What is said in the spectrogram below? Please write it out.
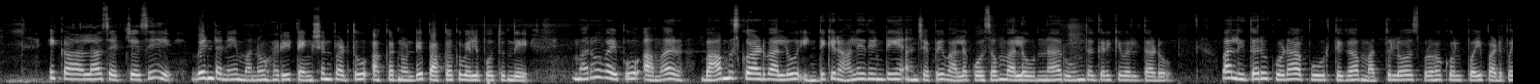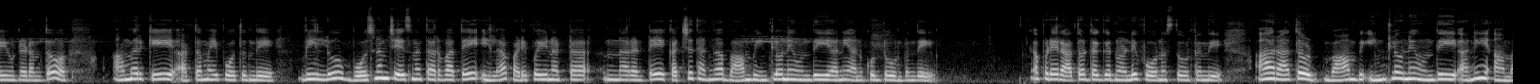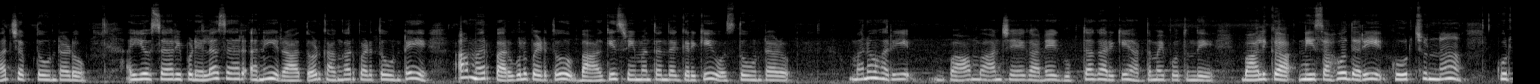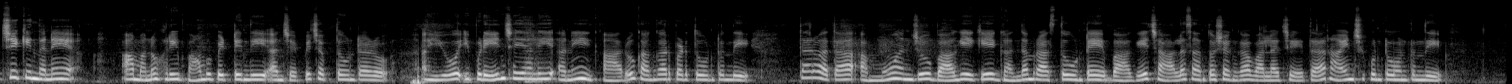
ఇక అలా సెట్ చేసి వెంటనే మనోహరి టెన్షన్ పడుతూ అక్కడి నుండి పక్కకు వెళ్ళిపోతుంది. మరోవైపు అమర్ బాంబు స్క్వాడ్ వాళ్ళు ఇంటికి రాలేదేంటి అని చెప్పి వాళ్ళ కోసం వాళ్ళు ఉన్న రూమ్ దగ్గరికి వెళ్తాడు. వాళ్ళిద్దరూ కూడా పూర్తిగా మత్తులో స్పృహ కోల్పోయి పడిపోయి ఉండడంతో అమర్కి అర్థమైపోతుంది. వీళ్ళు భోజనం చేసిన తర్వాతే ఇలా పడిపోయినట్ట ఉన్నారంటే ఖచ్చితంగా బాంబు ఇంట్లోనే ఉంది అని అనుకుంటూ ఉంటుంది. అప్పుడే రాథోడ్ దగ్గర నుండి ఫోన్ వస్తూ ఉంటుంది. ఆ రాథోడ్ బాంబ్ ఇంట్లోనే ఉంది అని అమర్ చెప్తూ ఉంటాడు. అయ్యో సార్ ఇప్పుడు ఎలా సార్ అని రాథోడ్ కంగారు పడుతూ ఉంటే అమర్ పరుగులు పెడుతూ బాగి శ్రీమంతం దగ్గరికి వస్తూ ఉంటాడు. మనోహరి బాంబ్ ఆన్ చేయగానే గుప్తా గారికి అర్థమైపోతుంది. బాలిక నీ సహోదరి కూర్చున్న కుర్చీ కిందనే ఆ మనోహరి బాంబు పెట్టింది అని చెప్పి చెప్తూ ఉంటాడు. అయ్యో ఇప్పుడు ఏం చేయాలి అని ఆరు కంగారు పడుతూ ఉంటుంది. తర్వాత అమ్ము అంజు బాగీకి గంధం రాస్తూ ఉంటే బాగే చాలా సంతోషంగా వాళ్ళ చేత రాయించుకుంటూ ఉంటుంది.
